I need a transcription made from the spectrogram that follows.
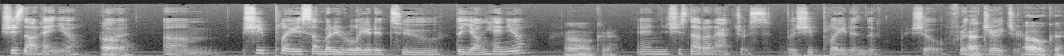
she's not haenyeo, Oh. but um, she plays somebody related to the young haenyeo, Oh, okay. and she's not an actress, but she played in the show for the character. Oh, okay.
